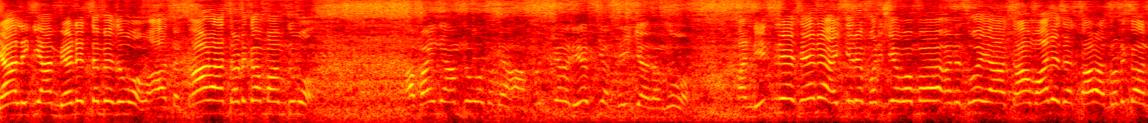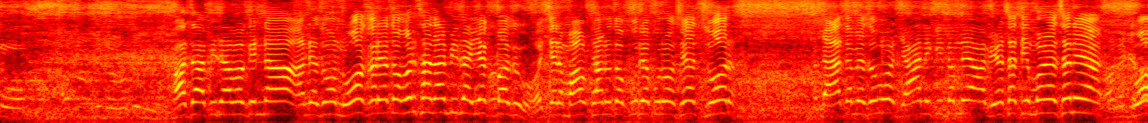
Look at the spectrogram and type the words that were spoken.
જ્યાં લગી આ મહેનત તમે જુઓ, આ કાળા તડકામાં આમ જુઓ. આ ભાઈને આમ જુઓ તમે, આ પરસેવા રેપ જેમ થઈ ગયા આમ જુઓ. આ નીતરે છે ને, અત્યારે પરસેવામાં અને તોય આ કામ હાલે છે કાળા તડકાનું. ખાધા પીધા વગરના અને જો ન કરે તો વરસાદ આંબી જાય એક બાજુ. અત્યારે માવઠાનું તો પૂરેપૂરો છે જ જોર. એટલે આ તમે જુઓ, જ્યાં લગી તમને આ વેસાથી મળે છે ને, તો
